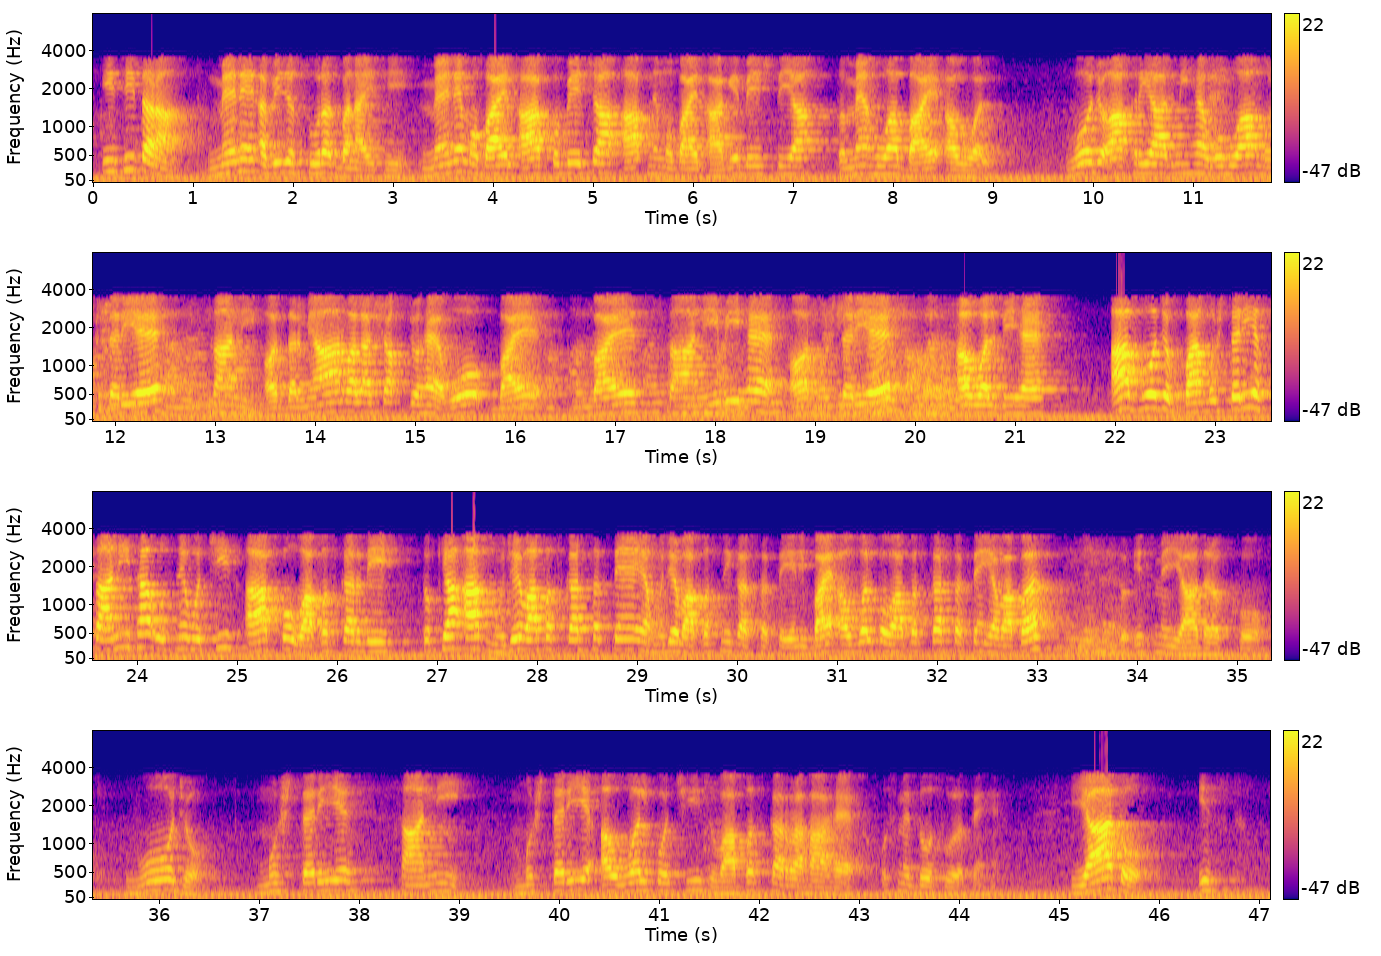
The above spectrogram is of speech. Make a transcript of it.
اسی طرح میں نے ابھی جو صورت بنائی تھی، میں نے موبائل آپ کو بیچا، آپ نے موبائل آگے بیچ دیا، تو میں ہوا بائے اول۔ وہ جو آخری آدمی ہے، وہ ہوا مشتری ثانی۔ اور درمیان والا شخص جو ہے، وہ بائے بائے ثانی بھی ہے اور مشتری اول بھی ہے۔ اب وہ جو مشتری ثانی تھا، اس نے وہ چیز آپ کو واپس کر دی۔ تو کیا آپ مجھے واپس کر سکتے ہیں یا مجھے واپس نہیں کر سکتے؟ یعنی بائے اول کو واپس کر سکتے ہیں یا واپس؟ تو اس میں یاد رکھو، وہ جو مشتری ثانی، مشتری اول کو چیز واپس کر رہا ہے، اس میں دو صورتیں ہیں۔ یا تو اس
